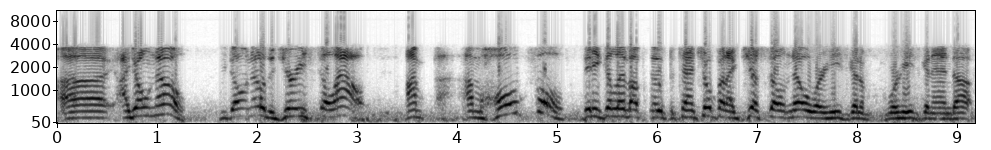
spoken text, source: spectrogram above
Uh, I don't know. We don't know. The jury's still out. I'm I'm hopeful that he can live up to the potential, but I just don't know where he's gonna where he's gonna end up.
